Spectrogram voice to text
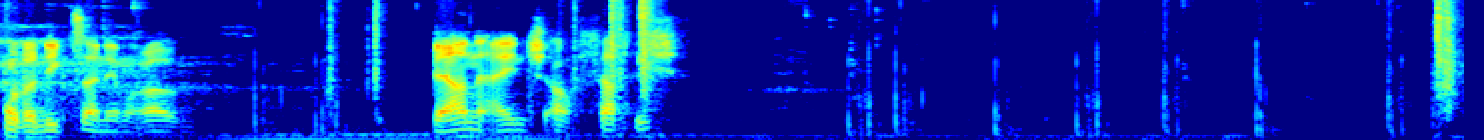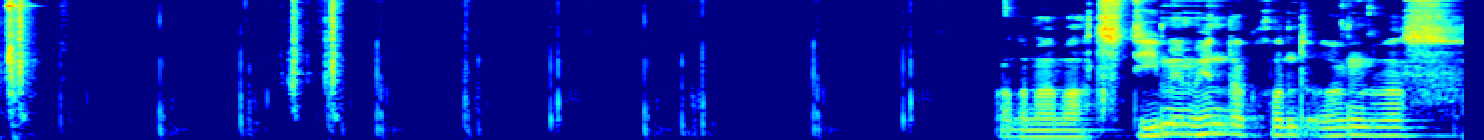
Oder liegt es an dem Raum? Wären eigentlich auch fertig. Warte mal, macht Steam im Hintergrund irgendwas?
